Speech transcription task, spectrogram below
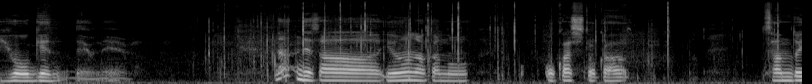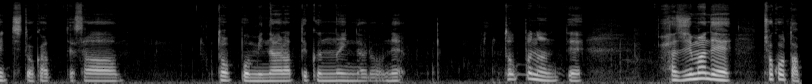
い表現だよね。なんでさ世の中のお菓子とかサンドイッチとかってさトップを見習ってくんないんだろうね。トップなんて端までチョコたっ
